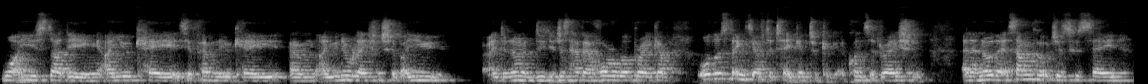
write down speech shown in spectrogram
what are you studying? Are you okay? Is your family okay? Um, are you in a relationship? Are you, I don't know, did you just have a horrible breakup? All those things you have to take into consideration. And I know there are some coaches who say,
